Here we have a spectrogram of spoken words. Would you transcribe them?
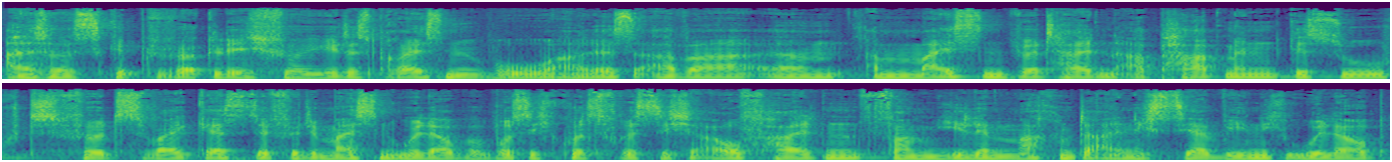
Also es gibt wirklich für jedes Preisniveau alles, aber ähm, am meisten wird halt ein Apartment gesucht für zwei Gäste, für die meisten Urlaube, wo sich kurzfristig aufhalten. Familien machen da eigentlich sehr wenig Urlaub.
